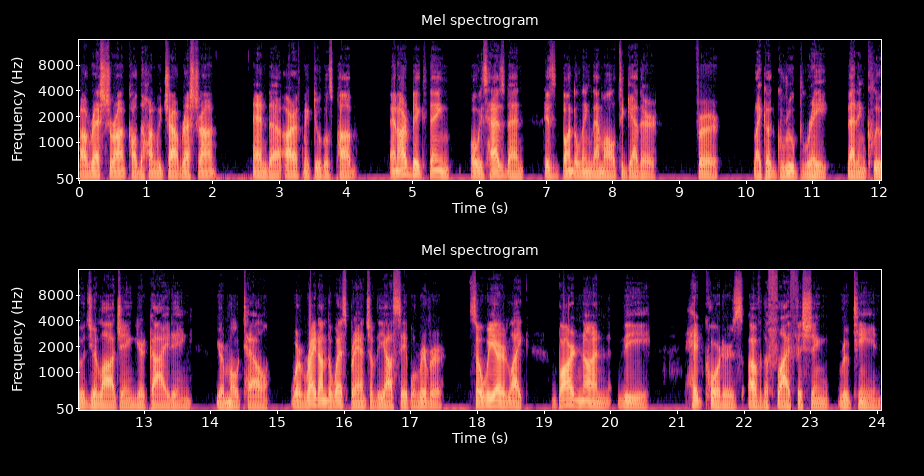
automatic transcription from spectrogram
a restaurant called the Hungry Trout Restaurant, and uh, RF McDougall's Pub. And our big thing always has been is bundling them all together for like a group rate that includes your lodging, your guiding, your motel. We're right on the west branch of the Ausable River. So we are like, bar none, the headquarters of the fly fishing routine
